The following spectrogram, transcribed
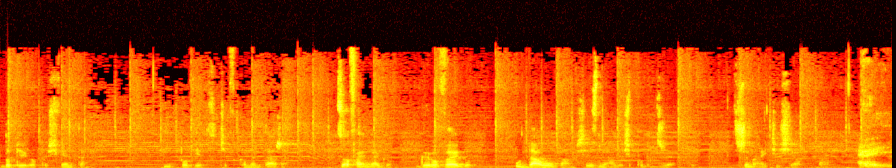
dopiero po świętach. I powiedzcie w komentarzach, co fajnego, growego udało Wam się znaleźć pod drzewkiem. Trzymajcie się. Hej!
